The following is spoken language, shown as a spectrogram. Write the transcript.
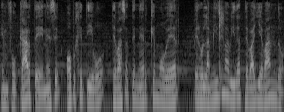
enfocarte en ese objetivo, te vas a tener que mover, pero la misma vida te va llevando.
